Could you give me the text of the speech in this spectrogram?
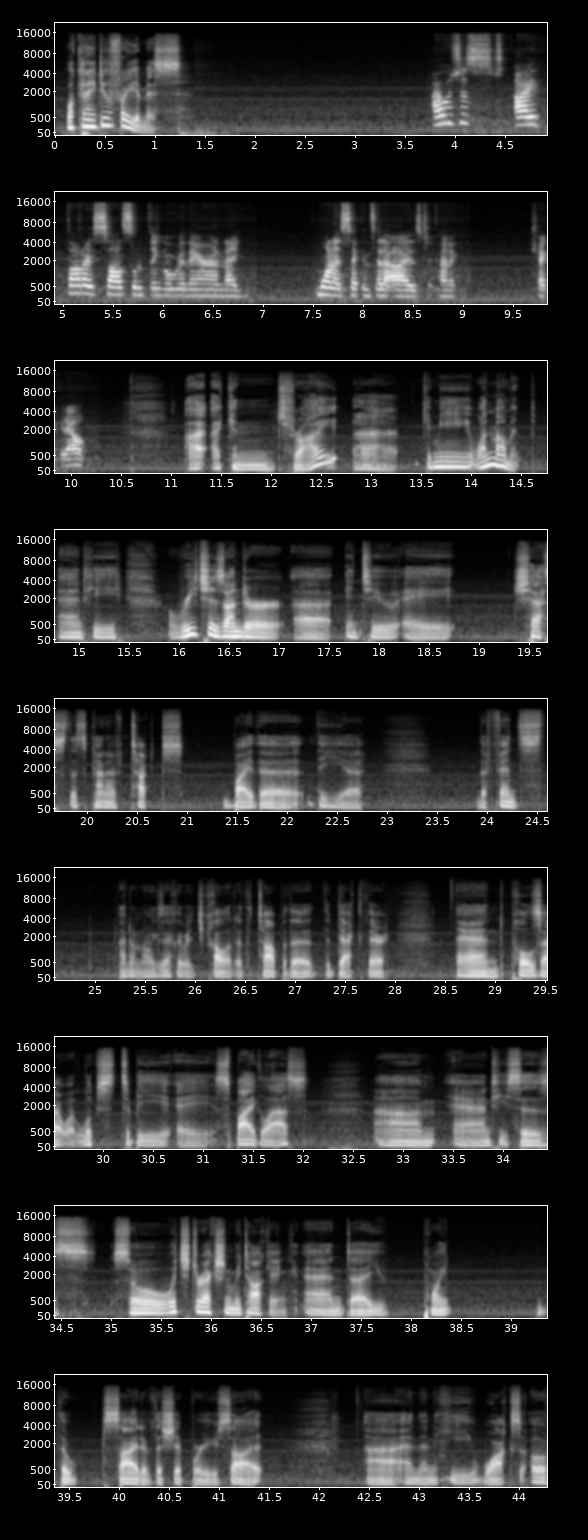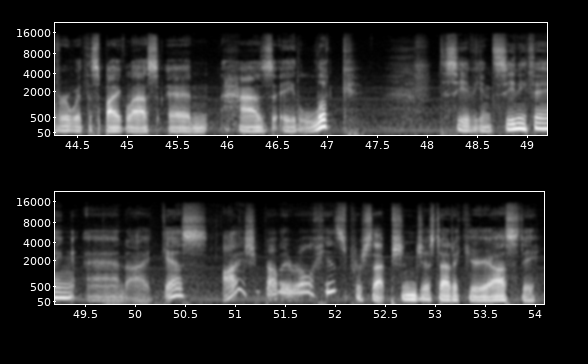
What can I do for you, miss? I was just, I thought I saw something over there and I want a second set of eyes to kind of check it out. I, I can try. Uh, give me one moment. And he reaches under uh, into a chest that's kind of tucked by the the uh, the fence. I don't know exactly what you call it at the top of the, the deck there, and pulls out what looks to be a spyglass. Um, and he says, "So, which direction we talking?" And uh, you point the side of the ship where you saw it. Uh, and then he walks over with the spyglass and has a look to see if he can see anything. And I guess I should probably roll his perception just out of curiosity.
